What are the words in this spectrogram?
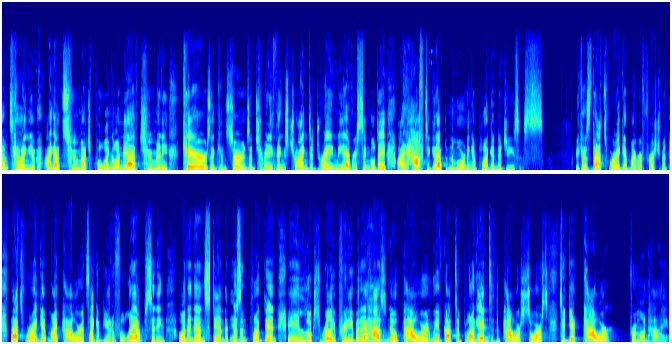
I'm telling you, I got too much pulling on me. I have too many cares and concerns and too many things trying to drain me every single day. I have to get up in the morning and plug into Jesus because that's where I get my refreshment. That's where I get my power. It's like a beautiful lamp sitting on an end stand that isn't plugged in. It looks really pretty, but it has no power. And we've got to plug into the power source to get power from on high.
